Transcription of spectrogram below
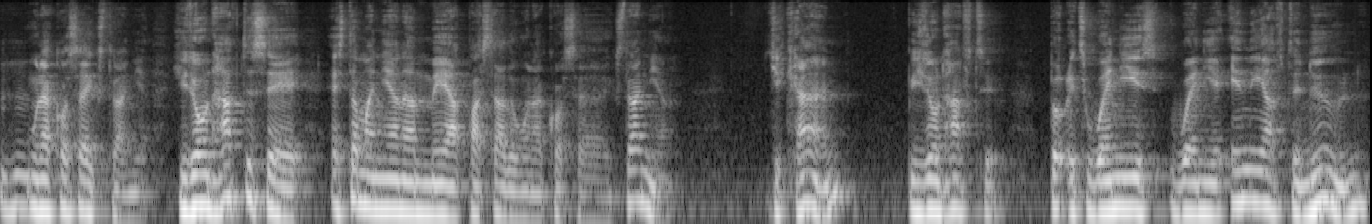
Una cosa extraña. You don't have to say, esta mañana me ha pasado una cosa extraña. You can, but you don't have to. But it's when you when you're in the afternoon,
